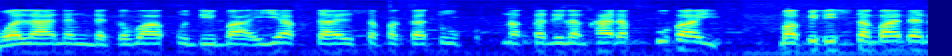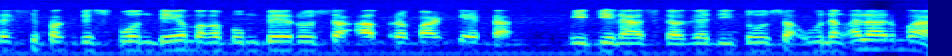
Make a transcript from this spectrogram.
wala nang nagawa kundi maiyak dahil sa pagkatupok ng kanilang hanap buhay. Mabilis naman na nagsipagresponde ang mga bumbero sa Abra Marqueta. Itinaas kagad dito sa unang alarma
